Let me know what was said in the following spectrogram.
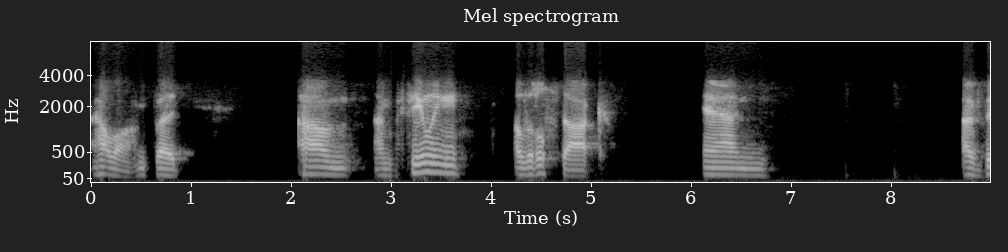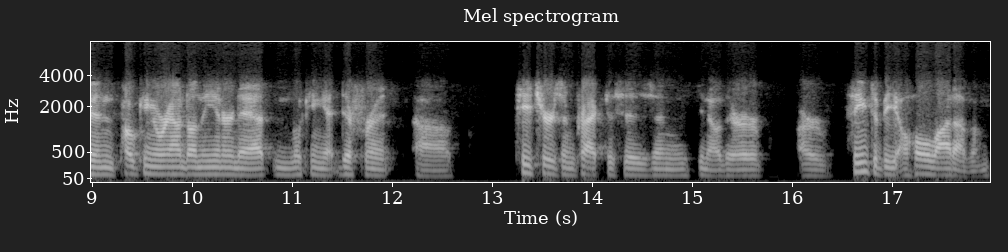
how long, but um, I'm feeling a little stuck. And I've been poking around on the internet and looking at different uh, teachers and practices, and you know, there are seem to be a whole lot of them.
